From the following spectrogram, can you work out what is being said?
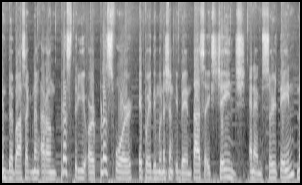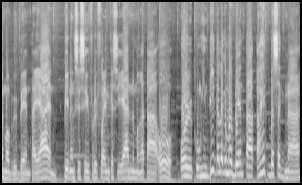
and nabasag ng around plus 3 or plus 4, eh pwede mo na siyang ibenta sa exchange. And I'm certain na mabibenta yan. Pinang-safe refine kasi yan ng mga tao. Or kung hindi talaga mabenta kahit basag na,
